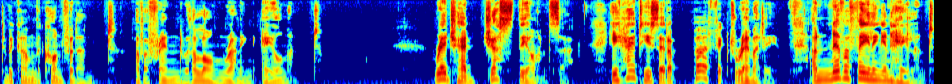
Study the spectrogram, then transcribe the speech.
to become the confidant of a friend with a long-running ailment? Reg had just the answer. He had, he said, a perfect remedy, a never-failing inhalant.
